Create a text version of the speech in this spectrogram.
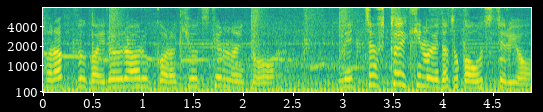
トラップがいろいろあるから気をつけないと。めっちゃ太い木の枝とか落ちてるよ。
